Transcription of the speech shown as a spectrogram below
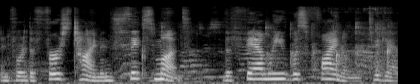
And for the first time in six months, the family was finally together.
